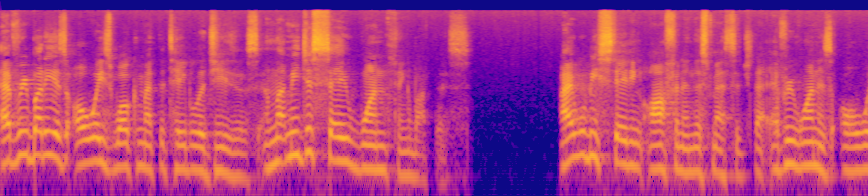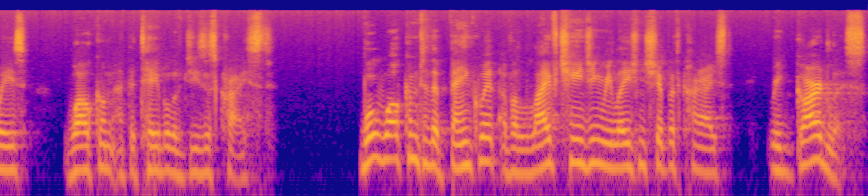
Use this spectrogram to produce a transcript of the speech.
Everybody is always welcome at the table of Jesus. And let me just say one thing about this. I will be stating often in this message that everyone is always welcome at the table of Jesus Christ. We're welcome to the banquet of a life changing relationship with Christ, regardless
